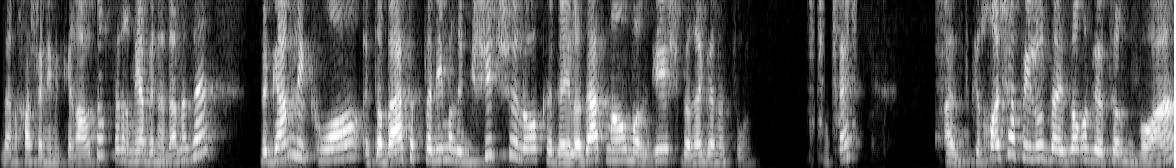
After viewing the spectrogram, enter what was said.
בהנחה שאני מכירה אותו, בסדר? מי הבן אדם הזה, וגם לקרוא את הבעת הפנים הרגשית שלו כדי לדעת מה הוא מרגיש ברגע נתון, אוקיי? אז ככל שהפעילות באזור הזה יותר גבוהה,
